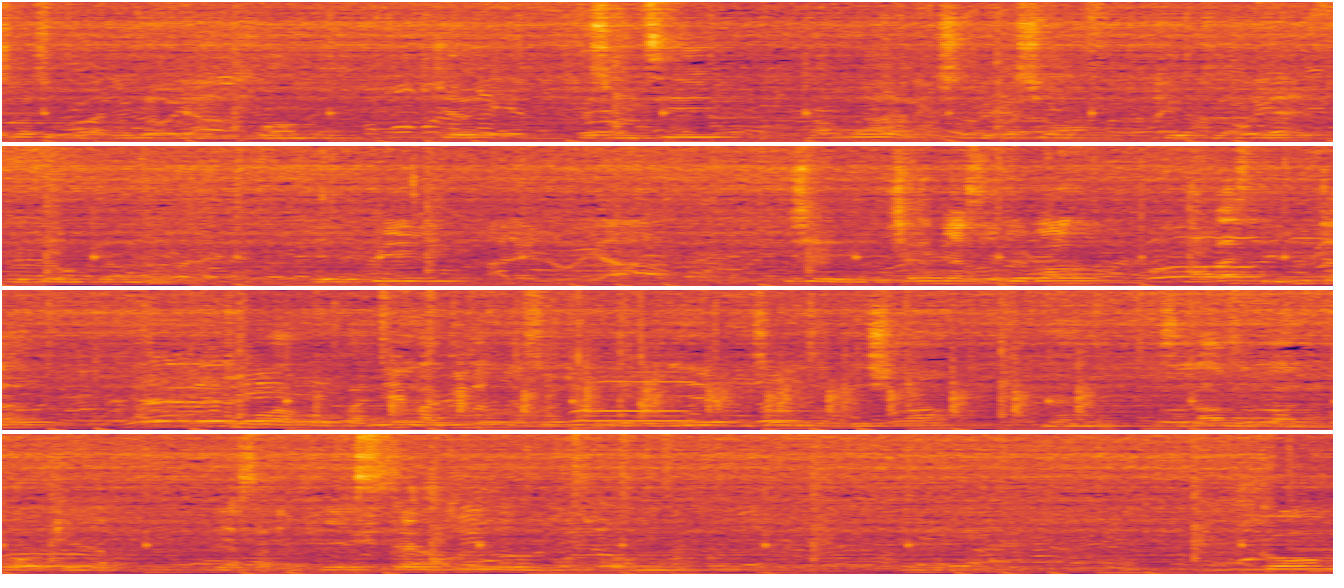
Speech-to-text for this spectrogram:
soit tu vois de l'homme, je ressentis l'amour, la consolation que vous avez de ton cœur. Et puis, j'ai remercié vraiment en base de Luta qui m'ont accompagné, malgré d'autres personnes qui m'ont aidé, qui sont des empêchements, mais cela me va encore au cœur, des sacrifices très naturels pour nous. Comme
